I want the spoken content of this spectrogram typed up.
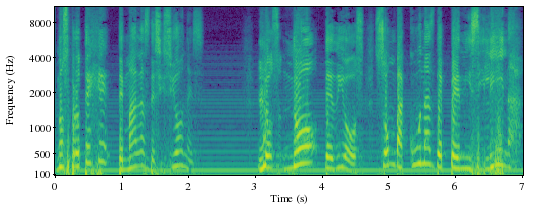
Nos protege de malas decisiones. Los no de Dios son vacunas de penicilina.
